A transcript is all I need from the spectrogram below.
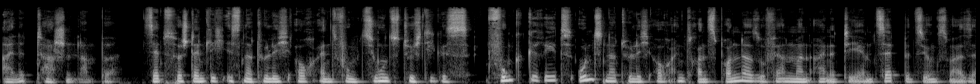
eine Taschenlampe. Selbstverständlich ist natürlich auch ein funktionstüchtiges Funkgerät und natürlich auch ein Transponder, sofern man eine TMZ bzw.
